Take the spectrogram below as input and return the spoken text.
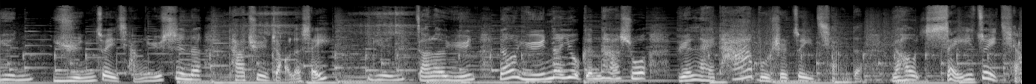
云云最强。于是呢，他去找了谁？云找了云，然后云呢又跟他说，原来他不是最强的，然后谁最强？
